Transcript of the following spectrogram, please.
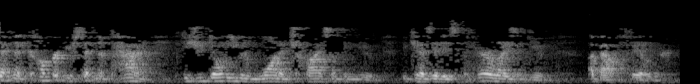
set in a comfort, you're set in a pattern because you don't even want to try something new because it is paralyzing you about failure.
